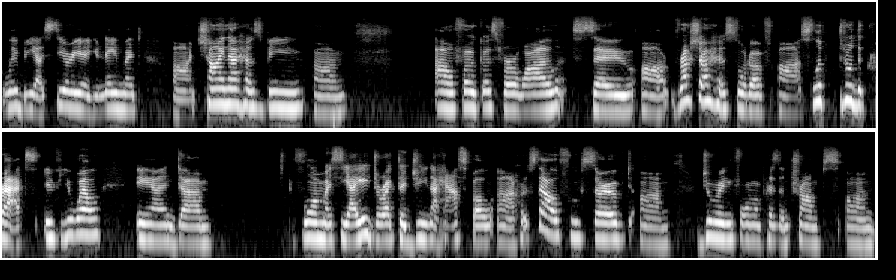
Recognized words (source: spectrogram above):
Libya, Syria, you name it. Uh, China has been um, our focus for a while. So uh, Russia has sort of uh, slipped through the cracks, if you will, and um, former CIA director Gina Haspel uh, herself, who served um, during former President Trump's um,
